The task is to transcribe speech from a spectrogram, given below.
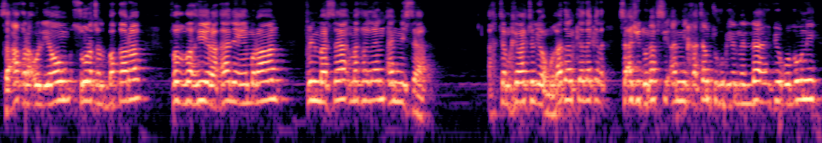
سأقرأ اليوم سورة البقرة في الظهيرة آل عمران في المساء مثلا النساء. أختم خلال اليوم. غدا كذا كذا. سأجد نفسي أني ختمته بإذن الله في غضون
